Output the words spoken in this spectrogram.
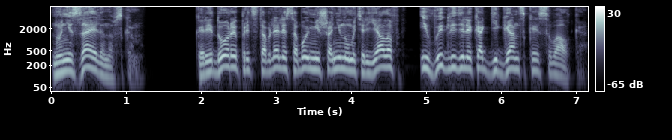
но не Зайленовском. Коридоры представляли собой мешанину материалов и выглядели как гигантская свалка.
